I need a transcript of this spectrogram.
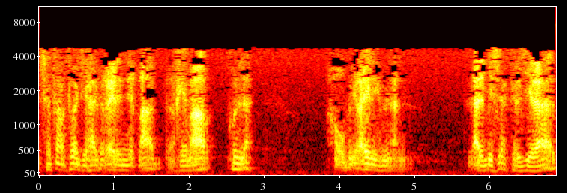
سترت وجهها بغير النقاب الخمار كله أو بغيره من الألبسة كالجلال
